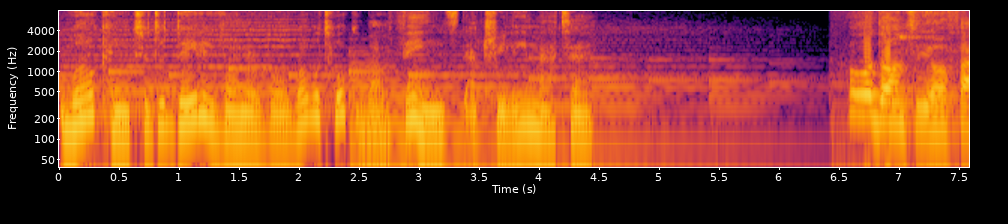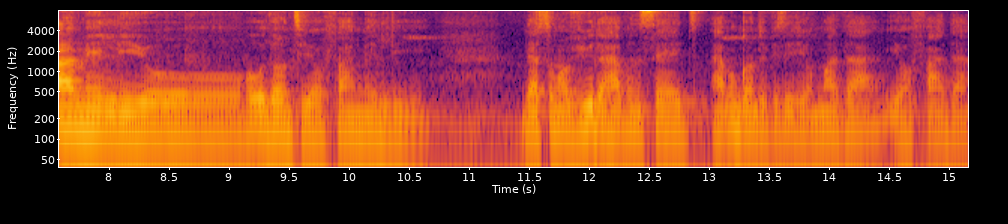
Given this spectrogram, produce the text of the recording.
Welcome to the Daily Vulnerable, where we talk about things that really matter. Hold on to your family, oh. Hold on to your family. There are some of you that haven't said, haven't gone to visit your mother, your father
